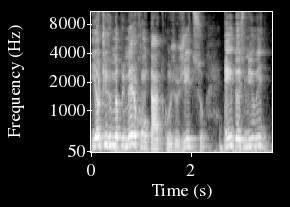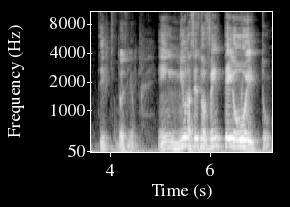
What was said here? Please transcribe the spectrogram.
E eu tive o meu primeiro contato com jiu-jitsu em 2000 e 2000 em 1998,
